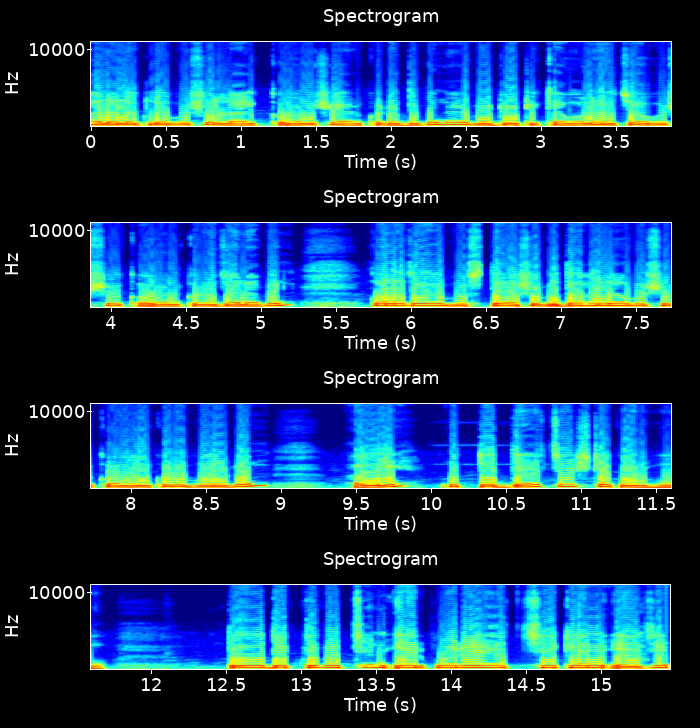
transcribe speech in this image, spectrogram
ভালো লাগলে অবশ্যই লাইক কমেন্ট শেয়ার করে দিবেন। আর ভিডিওটি কেমন হয়েছে অবশ্যই কমেন্ট করে জানাবেন। কোনো জায়গায় বুঝতে অসুবিধা হলে অবশ্যই কমেন্ট করে বলবেন। আমি উত্তর দেওয়ার চেষ্টা করব। তো দেখতে পাচ্ছেন, এরপরে সেকেন্ড এই যে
